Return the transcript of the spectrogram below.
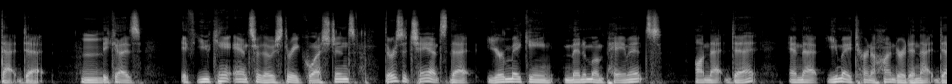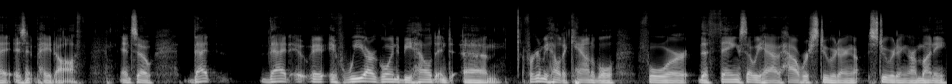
that debt. Because if you can't answer those three questions, there's a chance that you're making minimum payments on that debt and that you may turn 100 and that debt isn't paid off. And so that that if we are going to be held in, um, if we're going to be held accountable for the things that we have, how we're stewarding stewarding our money,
